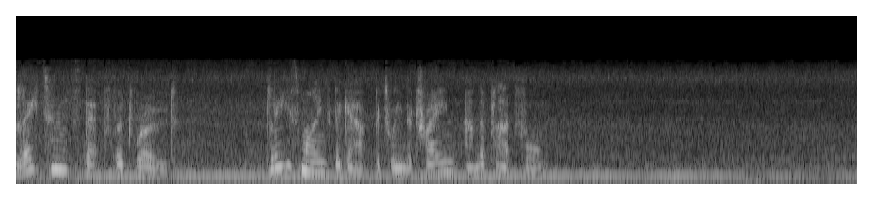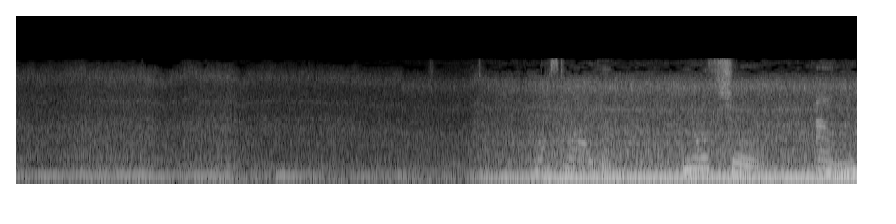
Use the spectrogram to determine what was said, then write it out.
Leighton Stepford Road. Please mind the gap between the train and the platform. West Wyvern, North Shore, and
